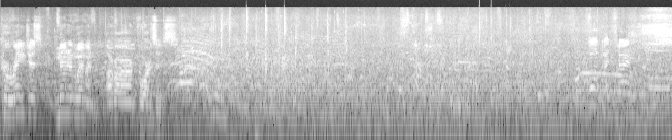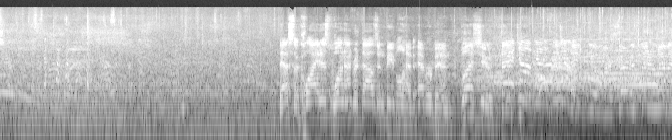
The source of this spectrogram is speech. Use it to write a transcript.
courageous men and women of our armed forces? Oh, my son. That's the quietest 100,000 people have ever been. Bless you. Thank Good you. job, guys. Good job. Thank you, our servicemen and women,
